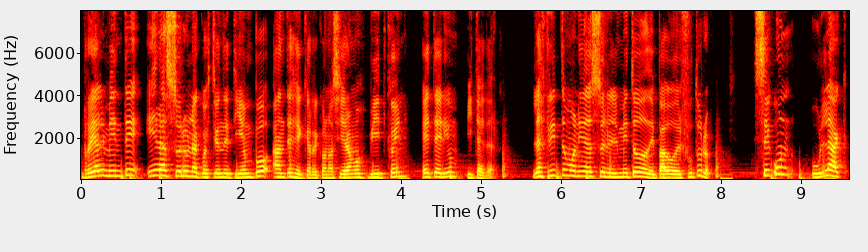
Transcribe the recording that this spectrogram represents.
realmente era solo una cuestión de tiempo antes de que reconociéramos Bitcoin, Ethereum y Tether. Las criptomonedas son el método de pago del futuro. Según ULAC,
